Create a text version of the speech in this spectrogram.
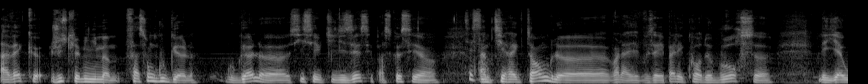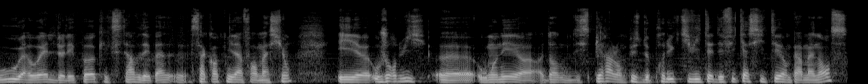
avec juste le minimum, façon Google. Google, euh, si c'est utilisé, c'est parce que c'est un, petit rectangle. Euh, voilà, vous n'avez pas les cours de bourse, euh, les Yahoo, AOL de l'époque, etc. Vous n'avez pas 50 000 informations. Et aujourd'hui, où on est dans des spirales en plus de productivité, d'efficacité en permanence,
